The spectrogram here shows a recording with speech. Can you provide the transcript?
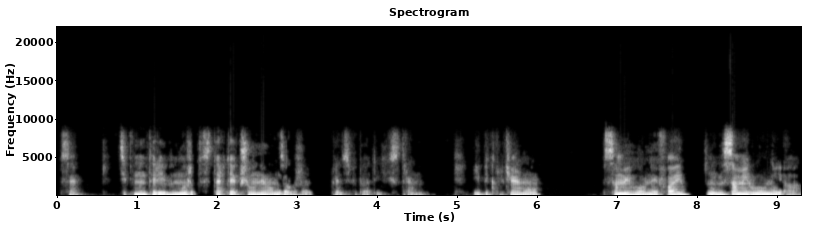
Все. Ці коментарі ви можете стерти, якщо вони вам заважають. В принципі, давайте їх стремо. І підключаємо самий головний файл. Ну, не самий головний, а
